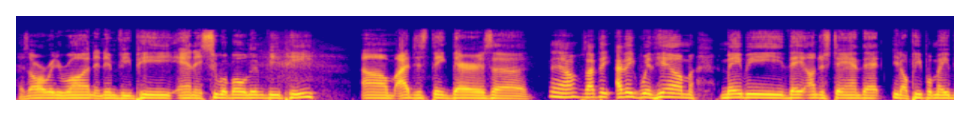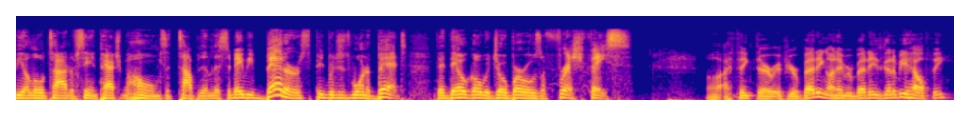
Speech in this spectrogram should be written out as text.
has already run an MVP and a Super Bowl MVP. Um, I just think there's a, you know, I think I think with him, maybe they understand that you know people may be a little tired of seeing Patrick Mahomes at the top of the list. And maybe betters, people just want to bet that they'll go with Joe Burrow as a fresh face. Uh, I think there. If you're betting on him, you're betting he's going to be healthy.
